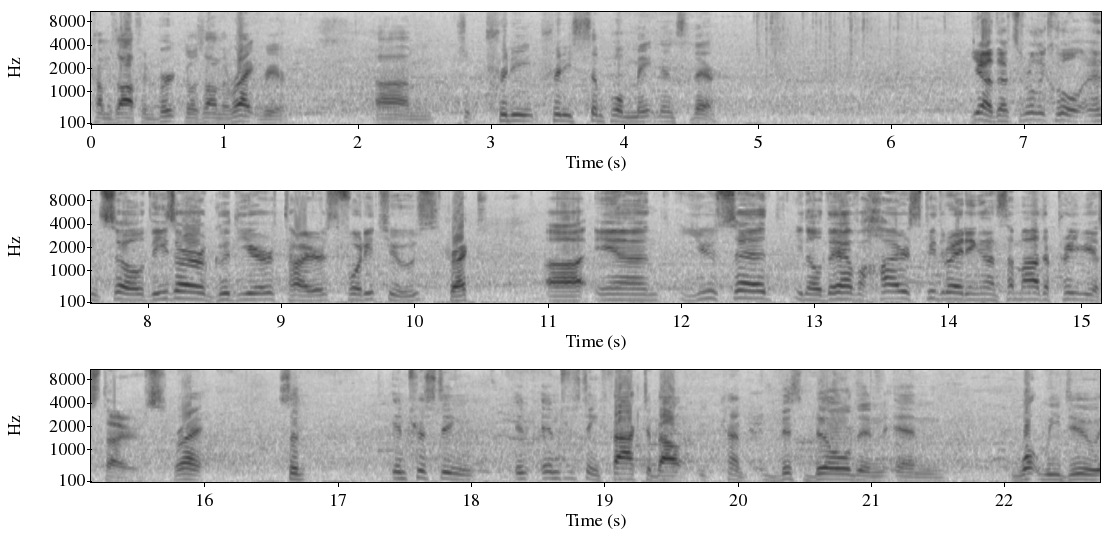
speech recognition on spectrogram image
comes off, invert, goes on the right rear. Um, so pretty pretty simple maintenance there. Yeah, that's really cool. And so these are Goodyear tires, 42s. Correct? Uh, and you said, you know, they have a higher speed rating on some other previous tires. Right. So interesting interesting fact about kind of this build and, and what we do.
